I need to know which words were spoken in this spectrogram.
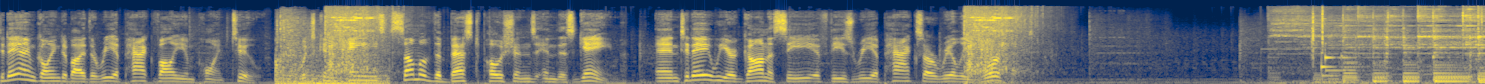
Today I'm going to buy the Ria Pack Volume Point 2, which contains some of the best potions in this game. And today we are gonna see if these Ria packs are really worth it.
